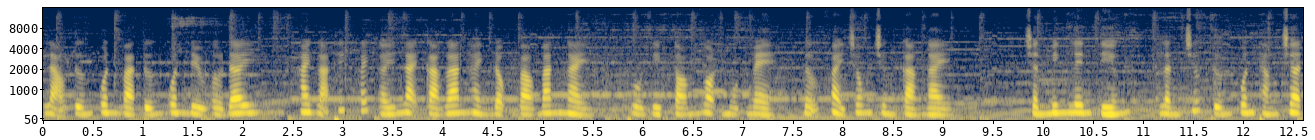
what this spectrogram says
lão tướng quân và tướng quân đều ở đây. Hai gã thích khách ấy lại cả gan hành động vào ban ngày, thủ dịp tóm gọn một mẻ, đỡ phải trông chừng cả ngày. Trần Minh lên tiếng, lần trước tướng quân thắng trận,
